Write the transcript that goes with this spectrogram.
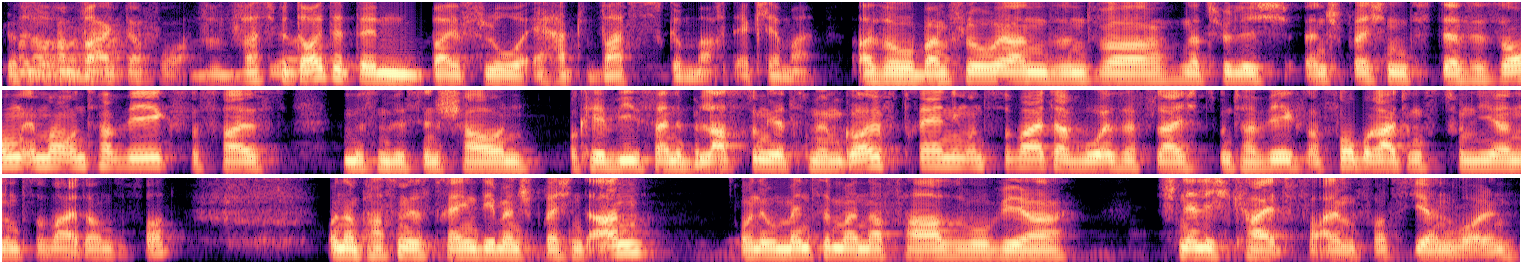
gestern. Also am Tag davor. Was bedeutet denn bei Flo, er hat was gemacht? Erklär mal. Also beim Florian sind wir natürlich entsprechend der Saison immer unterwegs. Das heißt, wir müssen ein bisschen schauen, okay, wie ist seine Belastung jetzt mit dem Golftraining und so weiter? Wo ist er vielleicht unterwegs auf Vorbereitungsturnieren und so weiter und so fort? Und dann passen wir das Training dementsprechend an. Und im Moment sind wir in einer Phase, wo wir Schnelligkeit vor allem forcieren wollen.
